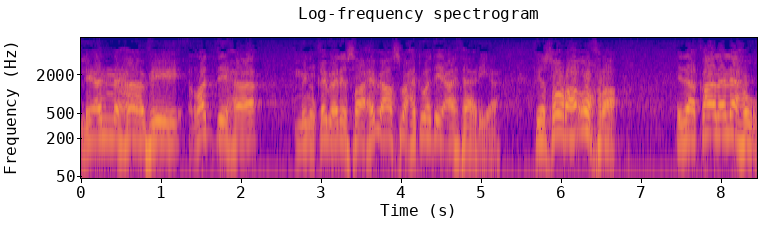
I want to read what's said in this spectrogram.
لأنها في ردها من قبل صاحبها أصبحت وديعة ثانية. في صورة أخرى إذا قال له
